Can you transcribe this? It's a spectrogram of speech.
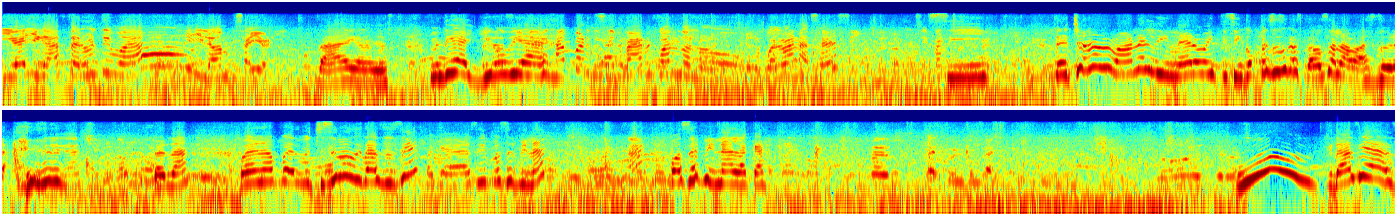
iba a llegar hasta el último, ¡ah! y luego empecé a llorar. Vaya, Dios. Me diga Si lluvia. dejan participar cuando lo vuelvan a hacer, sí. Sí. De hecho, nos robaron el dinero, 25 pesos gastados a la basura. ¿Verdad? Bueno, pues muchísimas gracias, ¿sí? Ok, así, pose final. Pose final acá. Pues, pues, pues. ¡Uh! Gracias.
